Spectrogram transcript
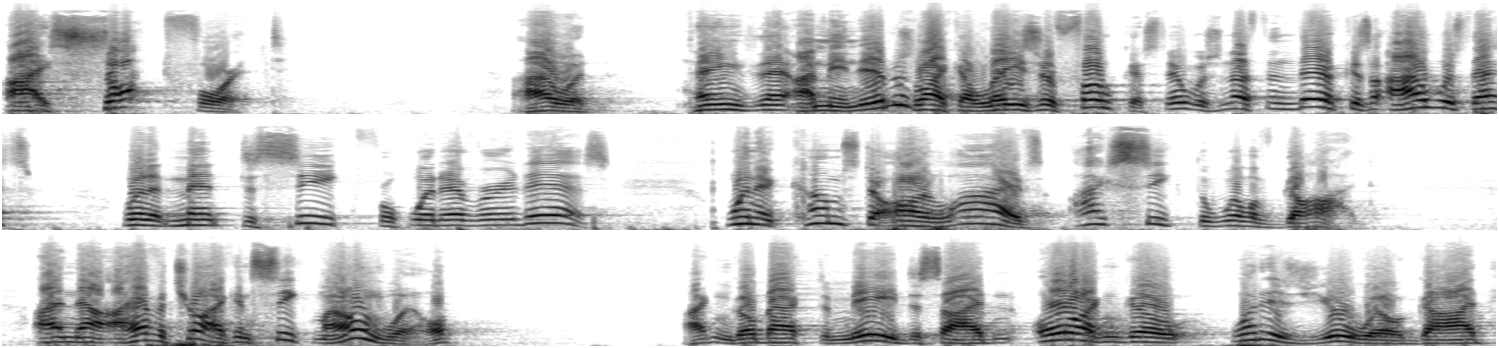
I sought for it. I would think that, I mean, it was like a laser focus. There was nothing there because I was, that's what it meant to seek for whatever it is. When it comes to our lives, I seek the will of God. I, now, I have a choice. I can seek my own will. I can go back to me deciding, or I can go, what is your will, God?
